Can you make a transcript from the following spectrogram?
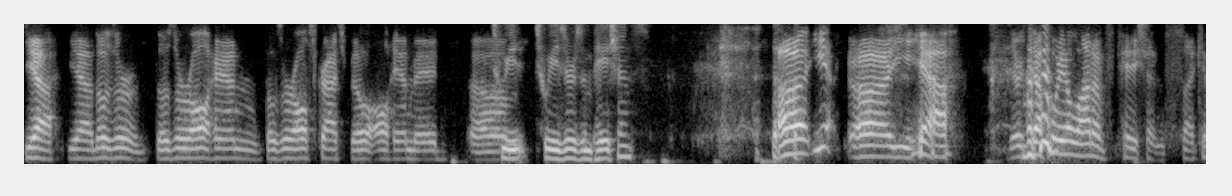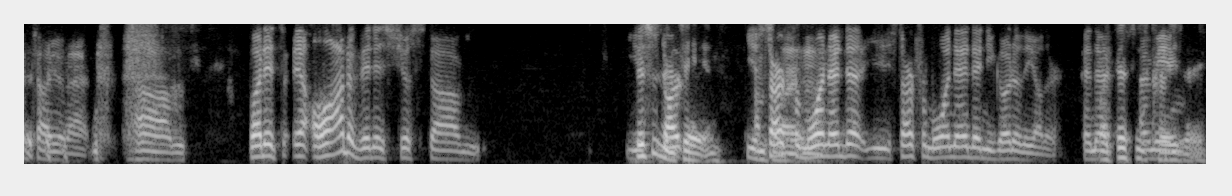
Yeah, yeah. Those are those are all hand. Those are all scratch built, all handmade. Um, Twe- tweezers and patience. uh, yeah, uh, yeah. There's definitely a lot of patience. I can tell you that. Um, but it's a lot of it is just um, you This is start, insane. You I'm start sorry. from one end. To, you start from one end and you go to the other, and that's Like this is I mean, crazy.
